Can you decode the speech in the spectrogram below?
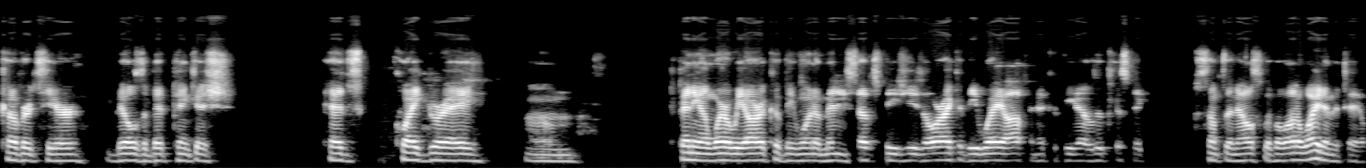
coverts here. bill's a bit pinkish, head's quite gray. Um, depending on where we are, it could be one of many subspecies, or I could be way off and it could be a leucistic something else with a lot of white in the tail.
